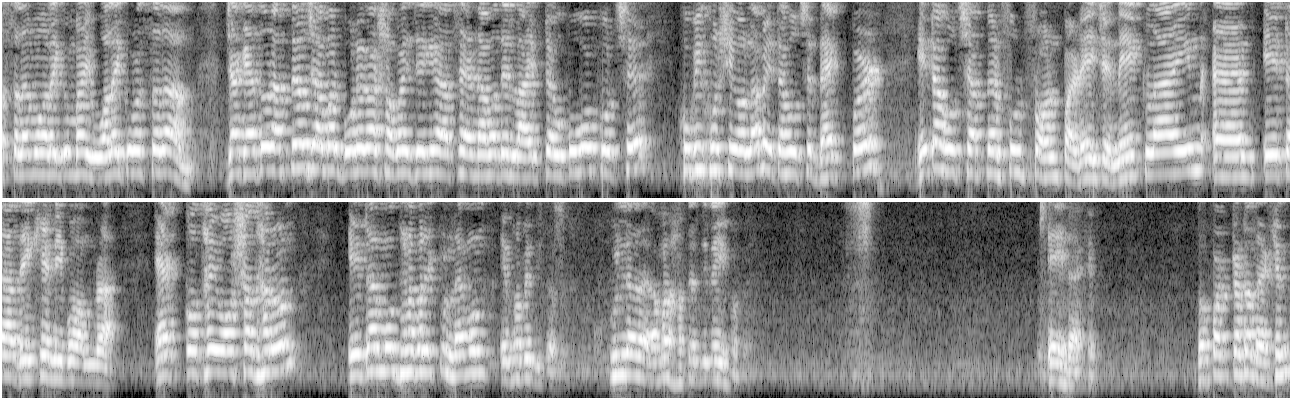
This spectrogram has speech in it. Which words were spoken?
আসসালামু আলাইকুম ভাই, ওয়ালাইকুম আসসালাম। যাক, এত রাত্রেও যে আমার বোনেরা সবাই জেগে আছে and আমাদের লাইফটা উপভোগ করছে, খুবই খুশি হলাম। এটা হচ্ছে ব্যাক পার্ট এটা হচ্ছে আপনার ফুল ফ্রন্ট পার্ট এই যে নেক লাইন এন্ড এটা দেখে নিব আমরা। এক কথায় অসাধারণ। এটার মধ্যে আবার একটু লেমন এভাবে দিতেছে। খুললে আমার হাতে দিলেই হবে। এই দেখেন। দোপাট্টাটা দেখেন।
